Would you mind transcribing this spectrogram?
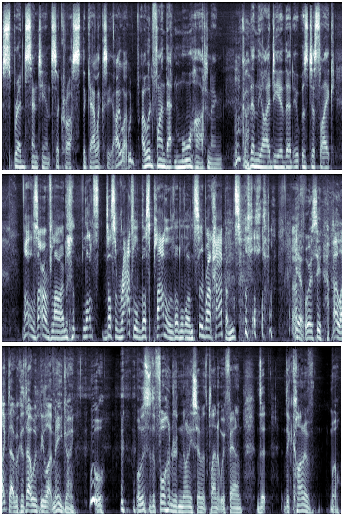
spread sentience across the galaxy. I, I would I would find that more heartening Okay. than the idea that it was just like Oh, Zorvlord, let's just rattle this planet a little and see what happens. yeah, whereas see, I like that because that would be like me going, "Whoa, well, this is the 497th planet we found that they're kind of well,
